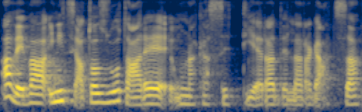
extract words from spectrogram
aveva iniziato a svuotare una cassettiera della ragazza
